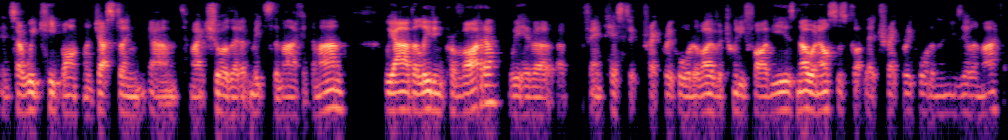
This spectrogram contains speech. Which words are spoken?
And so we keep on adjusting um, to make sure that it meets the market demand. We are the leading provider. We have a, a, a fantastic track record of over 25 years. No one else has got that track record in the New Zealand market.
